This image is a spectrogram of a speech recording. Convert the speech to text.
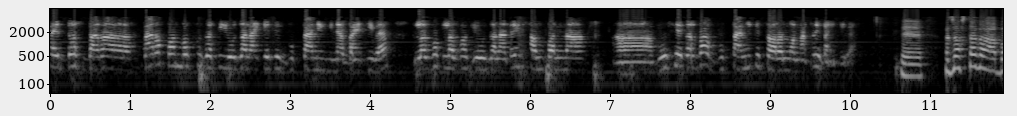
शायद दस बाह्र बाह्र पन्ध्र सौ जति योजना के चाहिँ भुक्तानी हुन बाँकी बा लगभग लगभग योजना चाहिँ सम्पन्न होसेकल बा भुक्तानीको चरणमा मात्रै बाँकी बा ए जस्ता अब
